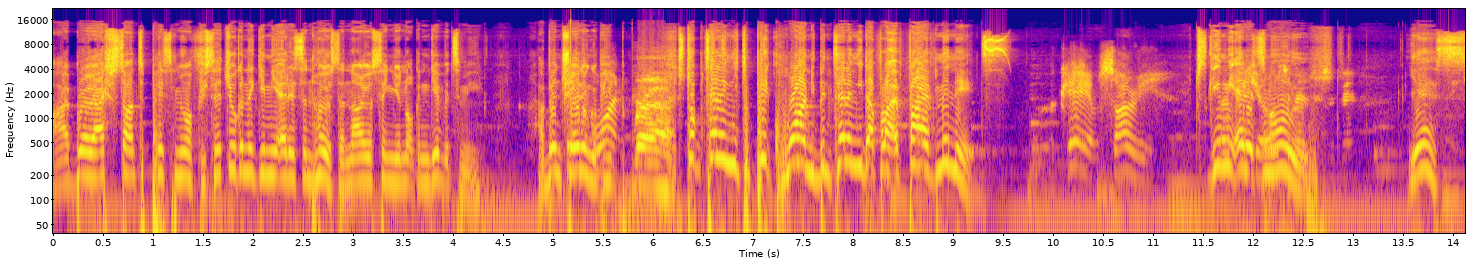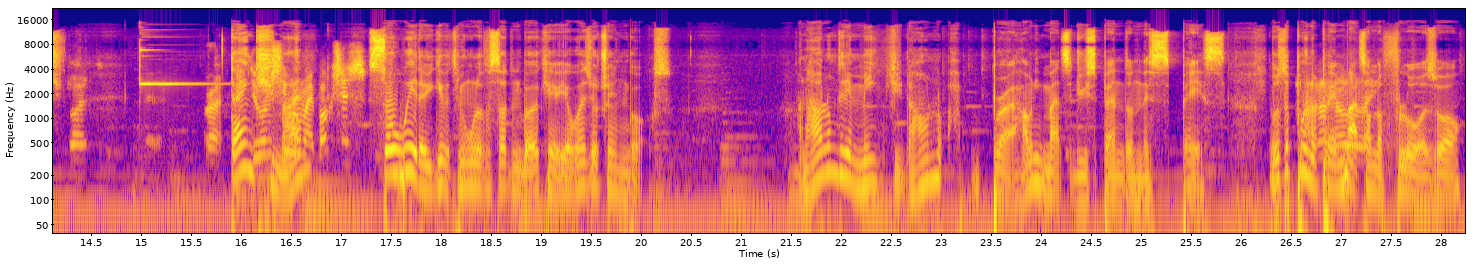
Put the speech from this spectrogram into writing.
Alright, bro, you're actually starting to piss me off. You said you're gonna give me Edison host, and now you're saying you're not gonna give it to me. I've been trading with one. people. Bruh. Stop telling me to pick one. You've been telling me that for like five minutes. Okay, I'm sorry. Just give me I'll Edison your host. okay? Yes. But, right. Thank Do you, you, see one of man. my boxes? So weird that you give it to me all of a sudden, but okay, yeah, where's your training box? And how long did it make you? How, long- bruh, how many mats did you spend on this space? What's the point of putting know, mats on the floor as well?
